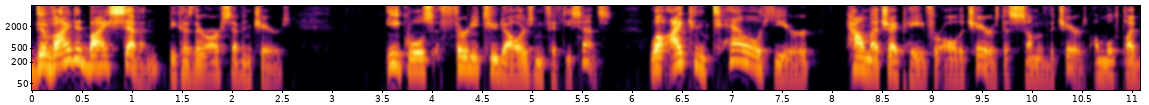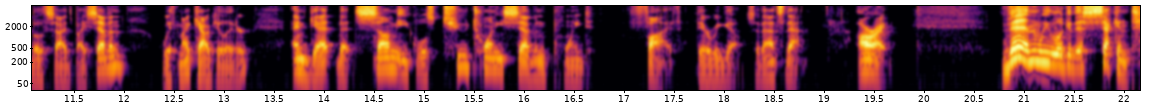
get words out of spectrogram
divided by 7, because there are 7 chairs, equals $32.50. Well, I can tell here how much I paid for all the chairs, the sum of the chairs. I'll multiply both sides by 7 with my calculator and get that sum equals 227.5. There we go. So that's that. All right. Then we look at the second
